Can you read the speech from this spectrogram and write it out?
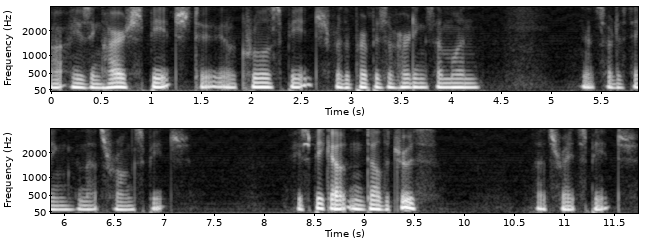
uh, using harsh speech to you know, cruel speech for the purpose of hurting someone, that sort of thing, then that's wrong speech. If you speak out and tell the truth, that's right speech.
